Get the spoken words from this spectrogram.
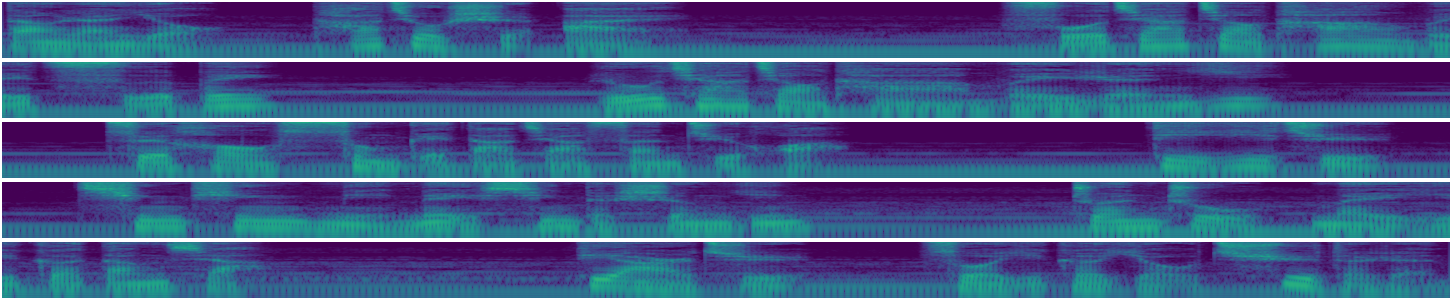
当然有，它就是爱。佛家叫它为慈悲，儒家叫它为仁义。最后送给大家三句话：第一句，倾听你内心的声音，专注每一个当下；第二句，做一个有趣的人，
